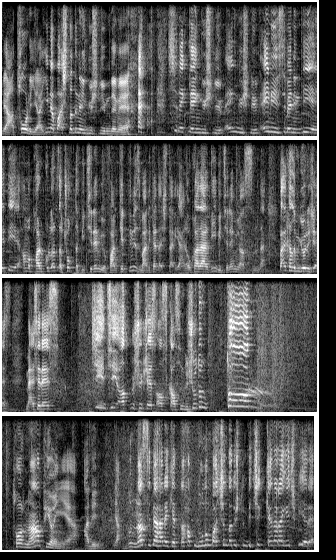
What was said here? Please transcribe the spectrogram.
Ya Thor ya yine başladın en güçlüyüm demeye. Sürekli en güçlüyüm, en güçlüyüm, en iyisi benim diye diye ama parkurları da çok da bitiremiyor fark ettiniz mi arkadaşlar? Yani o kadar değil bitiremiyor aslında. Bakalım göreceğiz. Mercedes GT 63S az kalsın düşüyordun. Thor! Thor ne yapıyorsun ya? Abi ya bu nasıl bir hareket? Daha yolun başında düştün bir çık kenara geç bir yere.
